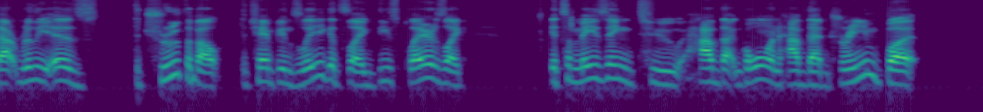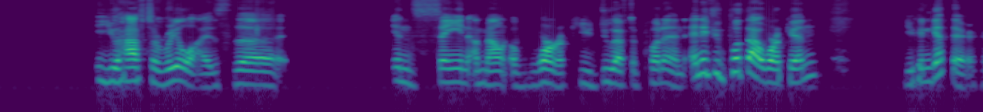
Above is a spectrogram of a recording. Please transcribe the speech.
that really is the truth about the Champions League. It's like these players, like it's amazing to have that goal and have that dream, but you have to realize the insane amount of work you do have to put in. And if you put that work in, you can get there.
